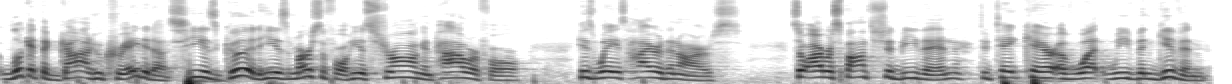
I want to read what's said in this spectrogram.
look at the God who created us. He is good, He is merciful, He is strong and powerful. His way is higher than ours. So, our response should be then to take care of what we've been given.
